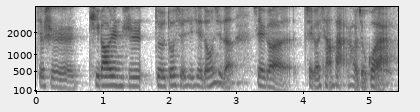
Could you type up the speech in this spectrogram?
就是提高认知，就多学习一些东西的这个这个想法，然后就过来了。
